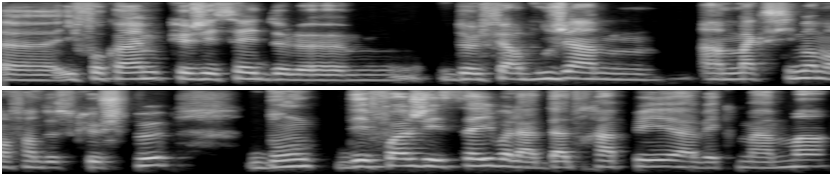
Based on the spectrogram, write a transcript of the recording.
euh, il faut quand même que j'essaye de le, de le faire bouger un, un, maximum, enfin de ce que je peux. Donc des fois j'essaye voilà d'attraper avec ma main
